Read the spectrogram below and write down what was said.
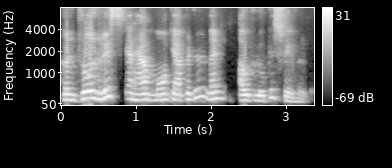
control risk and have more capital when outlook is favorable.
